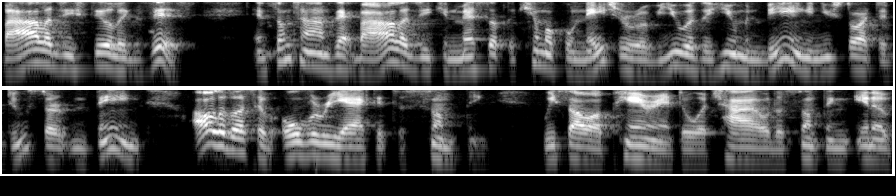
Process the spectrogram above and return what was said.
biology still exists. And sometimes that biology can mess up the chemical nature of you as a human being, and you start to do certain things. All of us have overreacted to something. We saw a parent or a child or something in a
